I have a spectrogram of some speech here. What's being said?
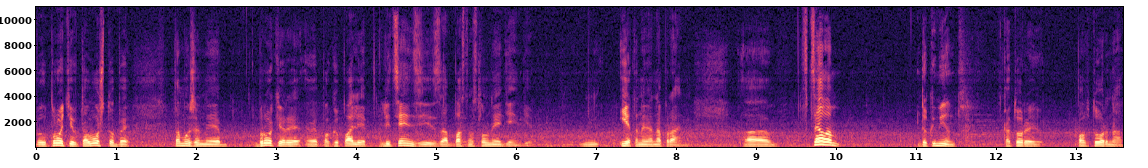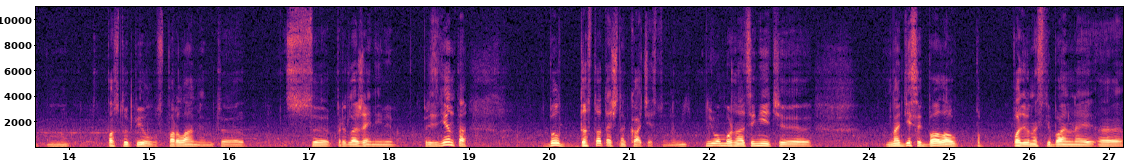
был против того, чтобы таможенные брокеры покупали лицензии за баснословные деньги. И это, наверное, правильно. А, В целом, документ, который повторно поступил в парламент э, с предложениями президента, был достаточно качественным. Его можно оценить э, на 10 баллов по- по 12-бальной э,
